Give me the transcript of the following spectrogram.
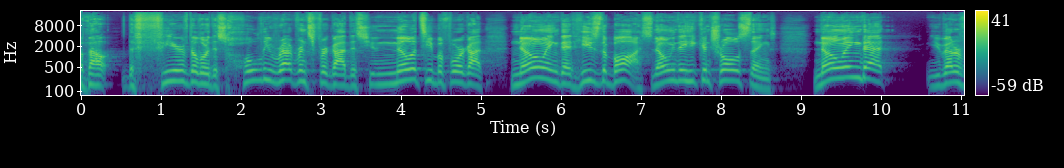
about the fear of the Lord, this holy reverence for God, this humility before God, knowing that He's the boss, knowing that He controls things, knowing that you better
